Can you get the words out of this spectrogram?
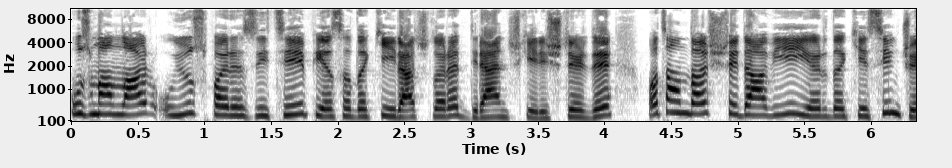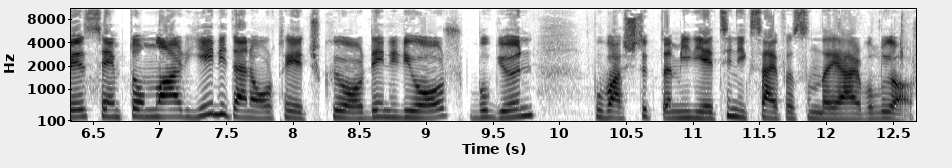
Uzmanlar uyuz paraziti piyasadaki ilaçlara direnç geliştirdi. Vatandaş tedaviyi yarıda kesince semptomlar yeniden ortaya çıkıyor deniliyor. Bugün bu başlık da Milliyet'in ilk sayfasında yer buluyor.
